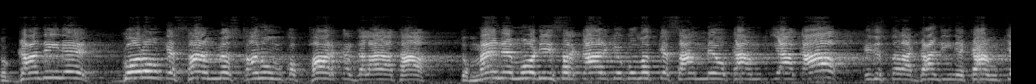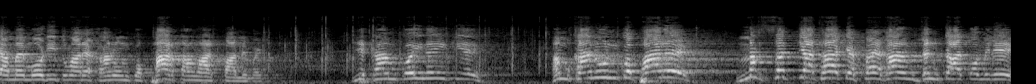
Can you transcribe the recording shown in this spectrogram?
तो गांधी ने गोरों के सामने उस कानून को फाड़ कर जलाया था। तो मैंने मोदी सरकार की हुकूमत के सामने वो काम किया, कहा कि जिस तरह गांधी ने काम किया, मैं मोदी तुम्हारे कानून को फाड़ता हूँ आज पार्लियामेंट ये काम कोई नहीं किए। हम कानून को फाड़े। मकसद क्या था कि पैगाम जनता को मिले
